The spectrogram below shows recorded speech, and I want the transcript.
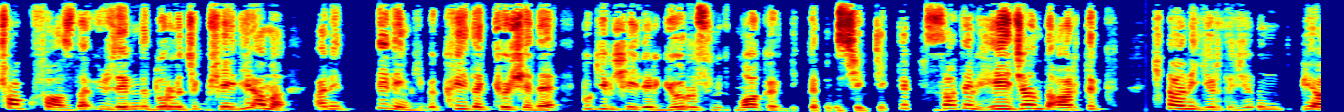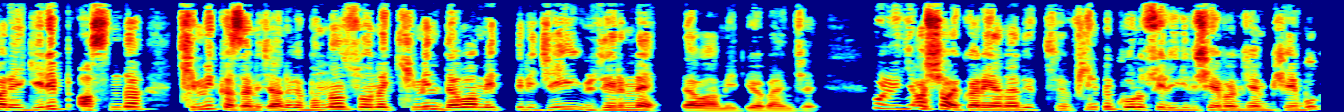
çok fazla üzerinde durulacak bir şey değil ama hani dediğim gibi kıyıda köşede bu gibi şeyleri görürsünüz muhakkak dikkatinizi çekecektir. Zaten heyecan da artık iki tane yırtıcının bir araya gelip aslında kimin kazanacağını ve bundan sonra kimin devam ettireceği üzerine devam ediyor bence. Bu aşağı yukarı yani hani filmin konusuyla ilgili şey yapabileceğim bir şey bu.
